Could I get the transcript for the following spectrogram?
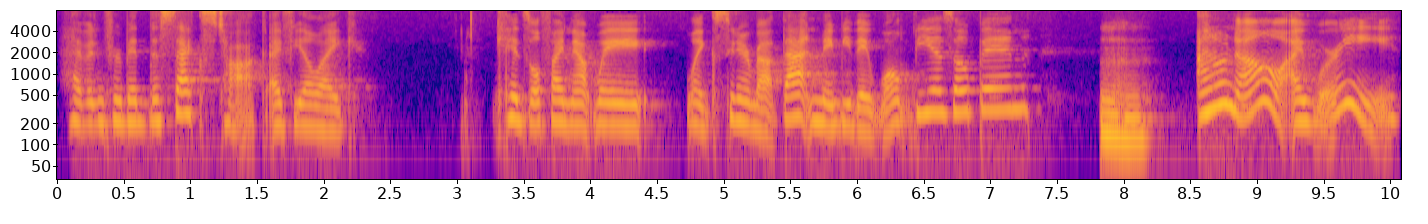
heaven forbid the sex talk. I feel like kids will find out way like sooner about that and maybe they won't be as open. Mm-hmm. I don't know. I worry.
